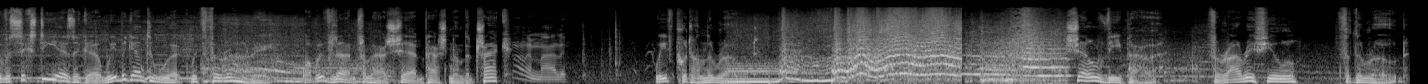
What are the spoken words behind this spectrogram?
Over 60 years ago, we began to work with Ferrari. What we've learned from our shared passion on the track, we've put on the road. Shell V-Power. Ferrari fuel for the road.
